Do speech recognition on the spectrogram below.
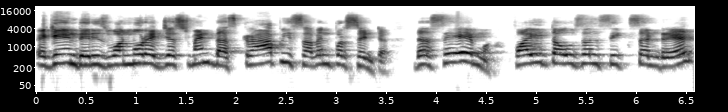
again there is one more adjustment. The scrap is 7% the same 5600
